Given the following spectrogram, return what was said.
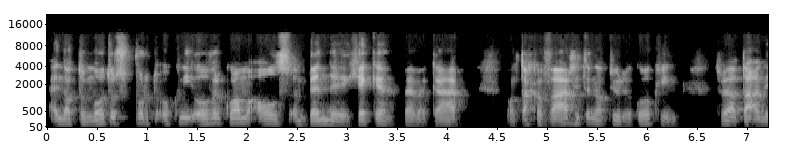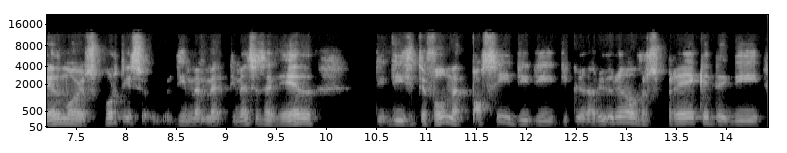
en dat de motorsport ook niet overkwam als een bende gekken bij elkaar. Want dat gevaar zit er natuurlijk ook in. Terwijl dat een heel mooie sport is, die, die mensen zijn heel die, die zitten vol met passie, die, die, die kunnen er uren over spreken. Die, die,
